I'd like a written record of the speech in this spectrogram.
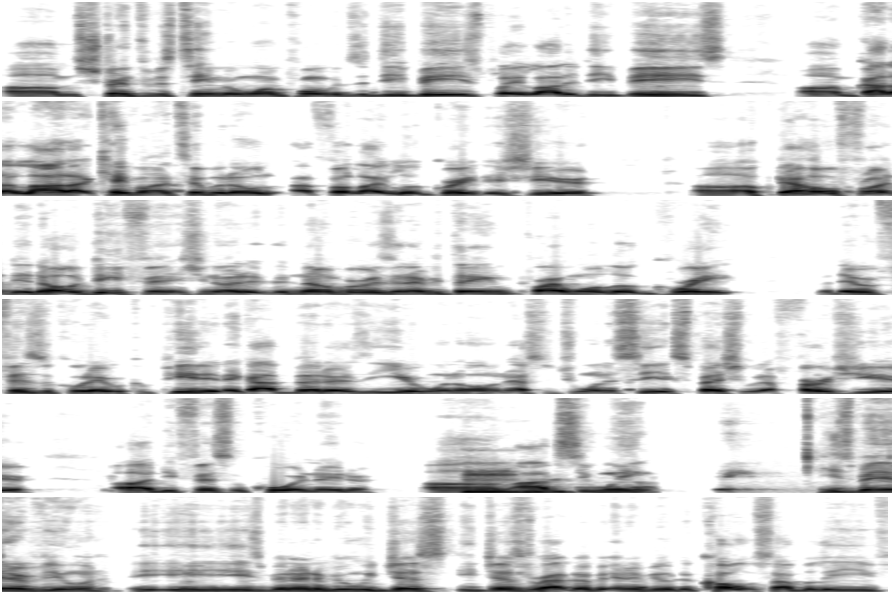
Um, the strength of his team at one point was the DBs. Played a lot of DBs. Um, got a lot of Kayvon Thibodeaux. I felt like looked great this year. Uh, that whole front did the whole defense. You know, the, the, numbers and everything probably won't look great, but they were physical. They were competed. They got better as the year went on. That's what you want to see, especially with a first year uh, defensive coordinator. Um, mm-hmm. Obviously, Wink. He's been interviewing. He, has been interviewing. We just he just wrapped up an interview with the Colts, I believe,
